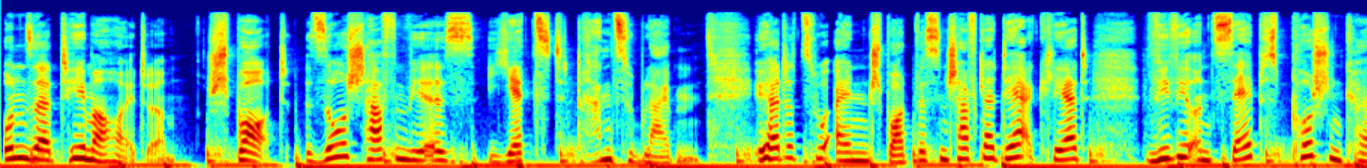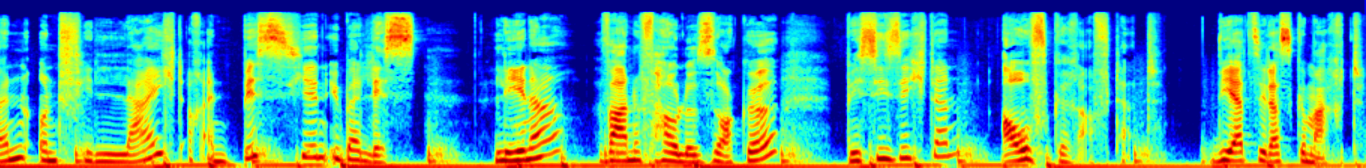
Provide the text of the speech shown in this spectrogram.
Unser Thema heute: Sport. So schaffen wir es, jetzt dran zu bleiben. Ihr hört dazu einen Sportwissenschaftler, der erklärt, wie wir uns selbst pushen können und vielleicht auch ein bisschen überlisten. Lena war eine faule Socke, bis sie sich dann aufgerafft hat. Wie hat sie das gemacht?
